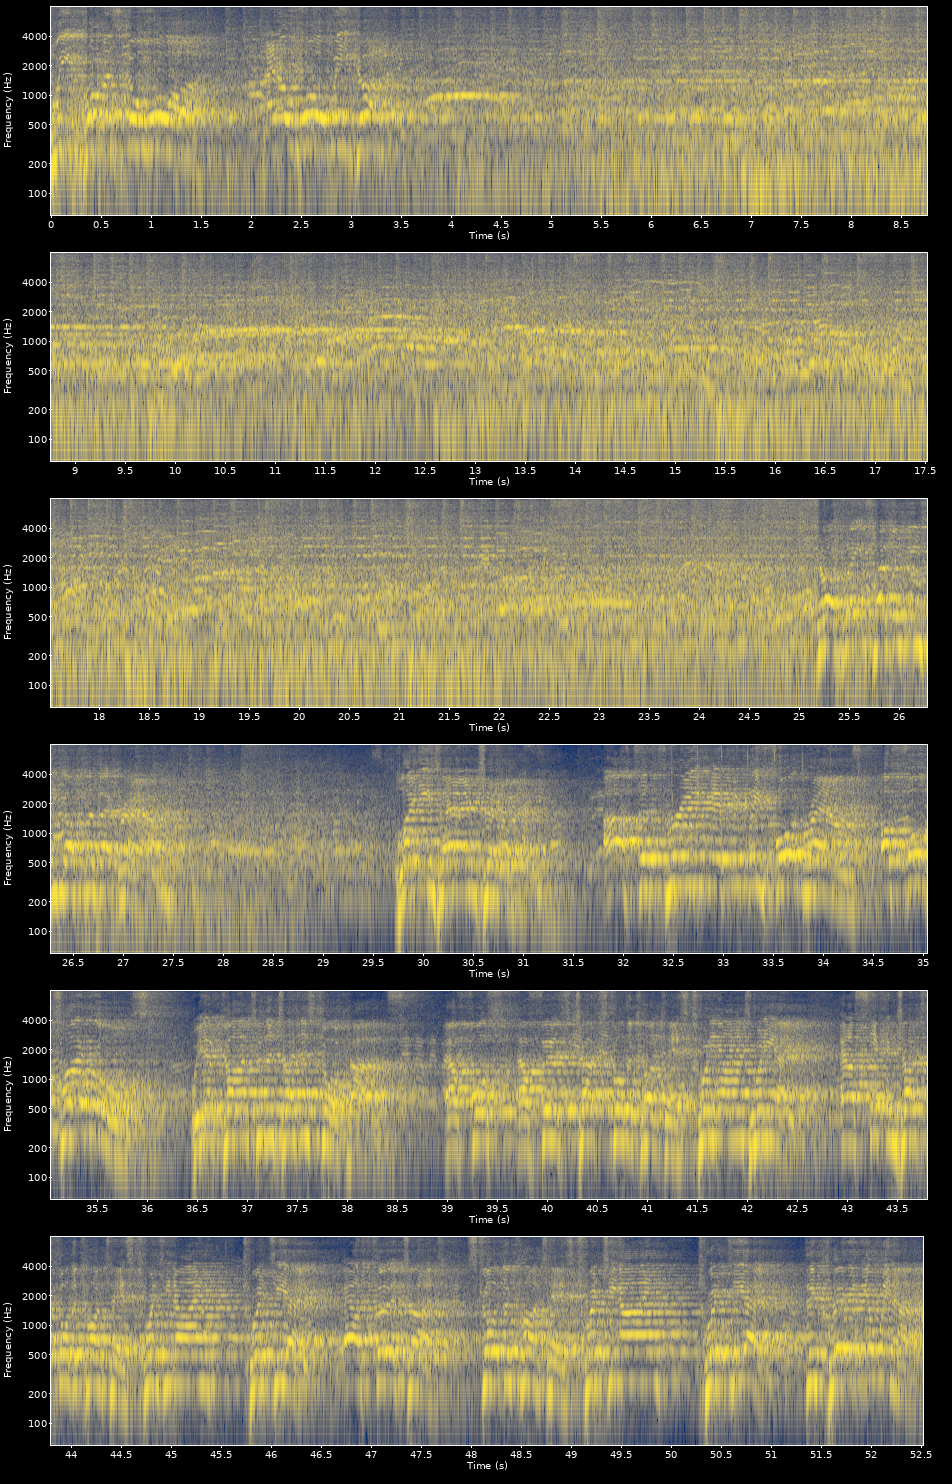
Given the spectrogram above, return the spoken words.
We promised a war, and a war we got. Please have the music up Ladies and gentlemen, after three epically fought rounds of full Thai rules, we have gone to the judges' scorecards. Our, first, our first judge scored the contest 29-28. Our second judge scored the contest 29-28. Our third judge scored the contest 29-28. Declaring your winner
